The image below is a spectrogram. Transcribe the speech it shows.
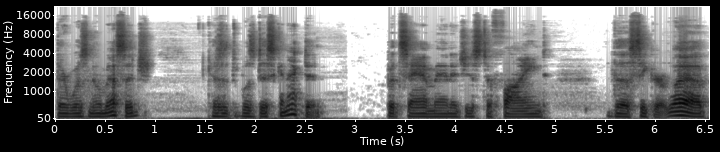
There was no message because it was disconnected. But Sam manages to find the secret lab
